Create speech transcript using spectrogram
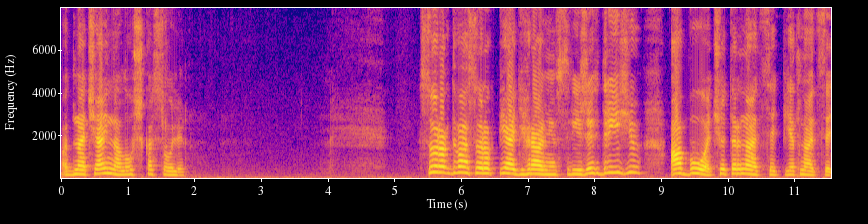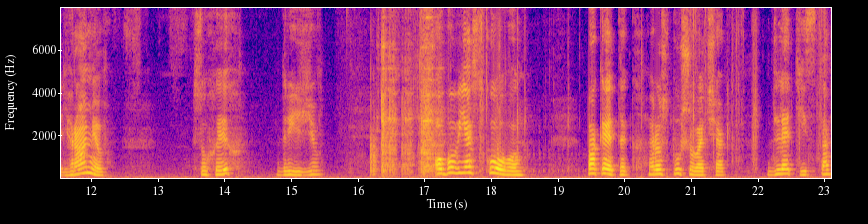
Одна чайна ложка солі. 42-45 грамів свіжих дріжджів або 14-15 грамів сухих дріжджів. Обов'язково пакетик розпушувача для тіста.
